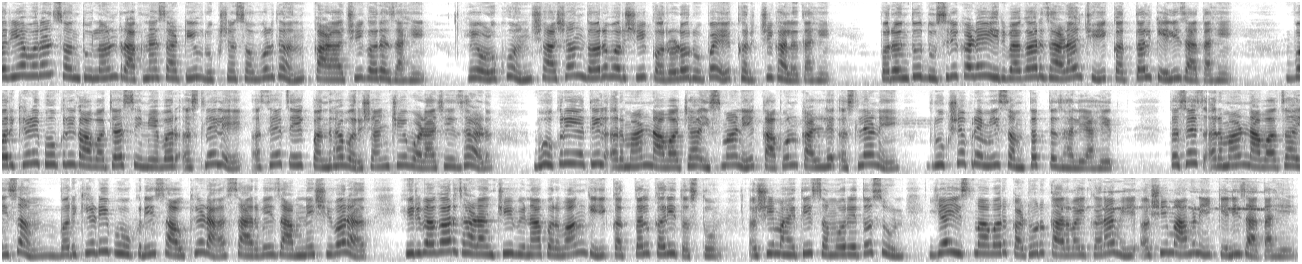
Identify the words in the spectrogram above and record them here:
पर्यावरण संतुलन राखण्यासाठी वृक्ष संवर्धन काळाची गरज आहे. हे ओळखून शासन दरवर्षी करोडो रुपये खर्ची घालत आहे. परंतु दुसरीकडे हिरव्यागार झाडांची कत्तल केली जात आहे. वरखेडी भोकरी गावाच्या सीमेवर असलेले असेच एक पंधरा वर्षांचे वडाचे झाड भोकरी येथील अरमान नावाच्या इस्माने कापून काढले असल्याने वृक्षप्रेमी संतप्त झाले आहेत. तसेच अरमान नावाचा इसम वरखेडी भोकरी सावखेडा सार्वे जामणे शिवारात हिरव्यागार झाडांची विनापरवानगी कत्तल करीत असतो. अशी माहिती समोर येत असून या इसमावर कठोर कारवाई करावी अशी मागणी केली जात आहे.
